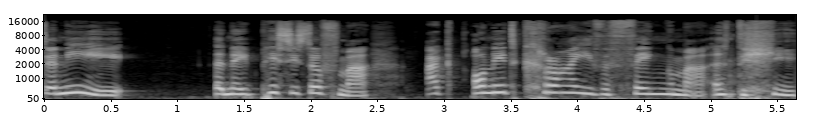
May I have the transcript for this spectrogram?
da ni yn neud pissy stuff ma, ac onid craidd y thing ma ydy,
